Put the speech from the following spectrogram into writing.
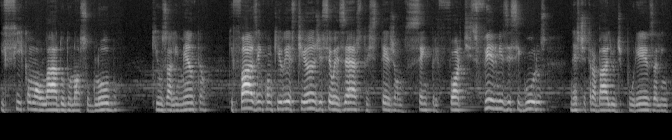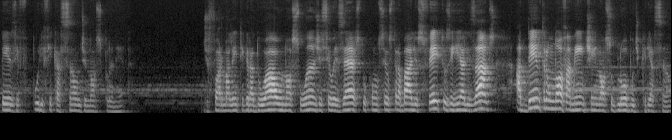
e ficam ao lado do nosso globo, que os alimentam, que fazem com que este anjo e seu exército estejam sempre fortes, firmes e seguros neste trabalho de pureza, limpeza e purificação de nosso planeta. De forma lenta e gradual, o nosso anjo e seu exército, com seus trabalhos feitos e realizados, adentram novamente em nosso globo de criação.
